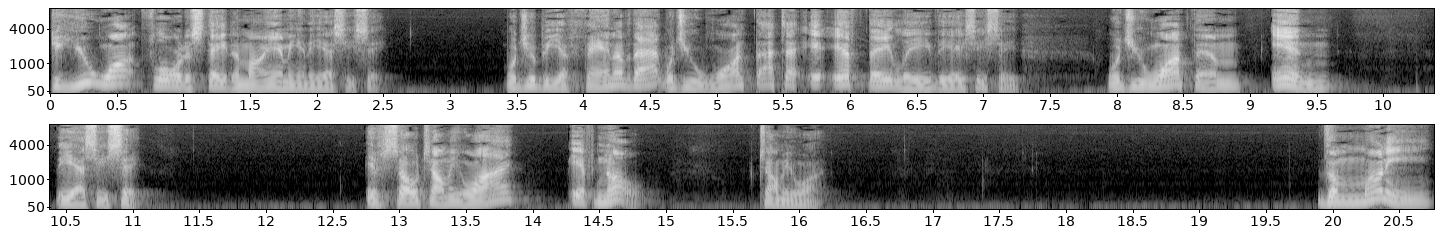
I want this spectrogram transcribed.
do you want Florida State and Miami in the SEC? Would you be a fan of that? Would you want that to, if they leave the ACC, would you want them in the SEC? If so, tell me why. If no, tell me what. The money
